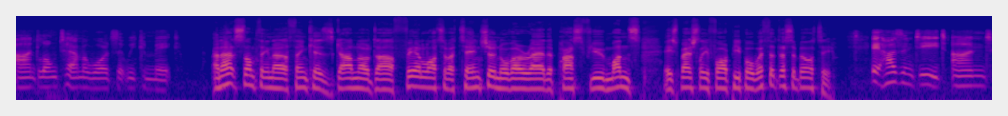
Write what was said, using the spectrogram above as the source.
and long term awards that we can make. And that's something that I think has garnered a fair lot of attention over uh, the past few months, especially for people with a disability. It has indeed. And,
